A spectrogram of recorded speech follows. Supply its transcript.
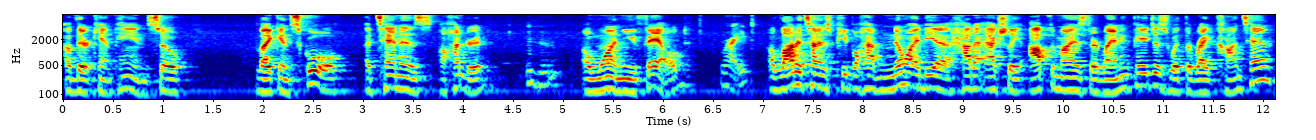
of their campaign. So, like in school, a 10 is 100, mm-hmm. a 1 you failed. Right. A lot of times people have no idea how to actually optimize their landing pages with the right content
